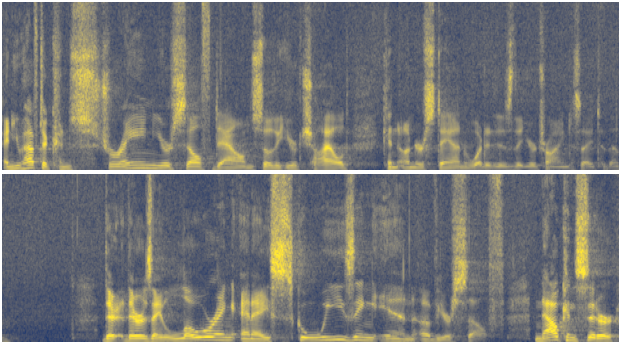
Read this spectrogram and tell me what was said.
and you have to constrain yourself down so that your child can understand what it is that you're trying to say to them? There, there is a lowering and a squeezing in of yourself. Now consider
